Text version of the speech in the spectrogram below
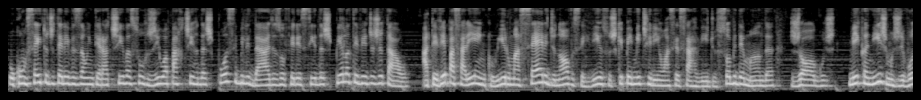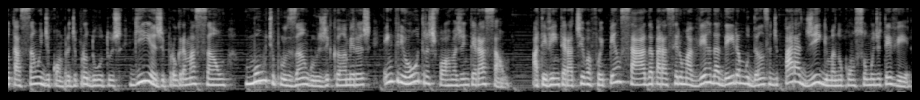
O conceito de televisão interativa surgiu a partir das possibilidades oferecidas pela TV digital. A TV passaria a incluir uma série de novos serviços que permitiriam acessar vídeos sob demanda, jogos, mecanismos de votação e de compra de produtos, guias de programação, múltiplos ângulos de câmeras, entre outras formas de interação. A TV interativa foi pensada para ser uma verdadeira mudança de paradigma no consumo de TV.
